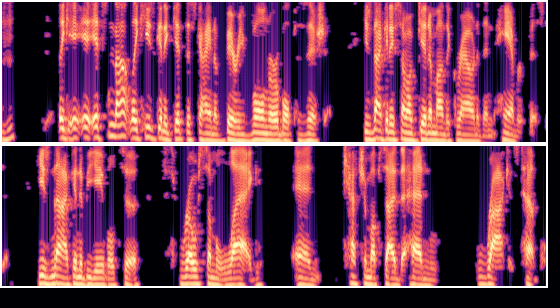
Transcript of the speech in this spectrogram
Mhm. Like it- it's not like he's going to get this guy in a very vulnerable position. He's not going to somehow get him on the ground and then hammer fist him. He's not going to be able to throw some leg and catch him upside the head and rock his temple.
